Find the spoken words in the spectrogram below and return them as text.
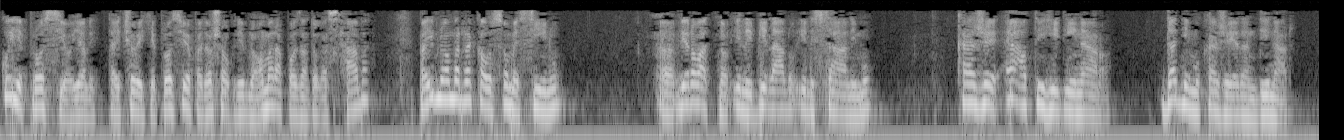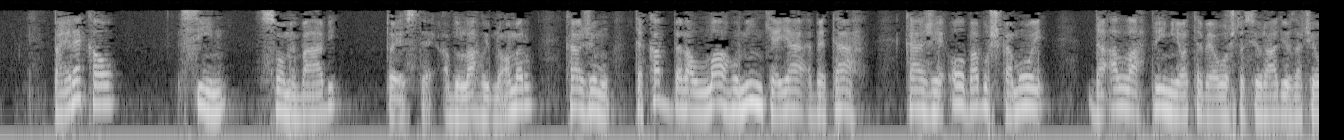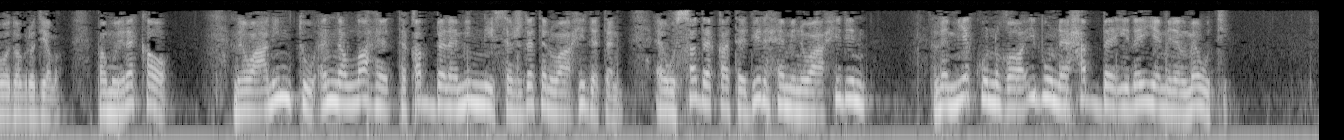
koji je prosio, jeli, taj čovjek je prosio pa je došao kod Ibn Omara, poznatoga sahaba, pa Ibn Omar rekao svome sinu, e, vjerovatno ili Bilalu ili Salimu, kaže, e atihi dinaro, dadni mu kaže jedan dinar. Pa je rekao sin svome babi, to jeste Abdullahu ibn Omaru, kaže mu, takabbala Allahu minke ja betah, kaže, o babuška moj, da Allah primi od tebe ovo što si uradio, znači ovo dobro djelo. Pa mu je rekao, لو علمت أن الله تقبل مني سجدة واحدة أو صدقة درهم واحد لم يكن غائب أحب إلي من الموت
